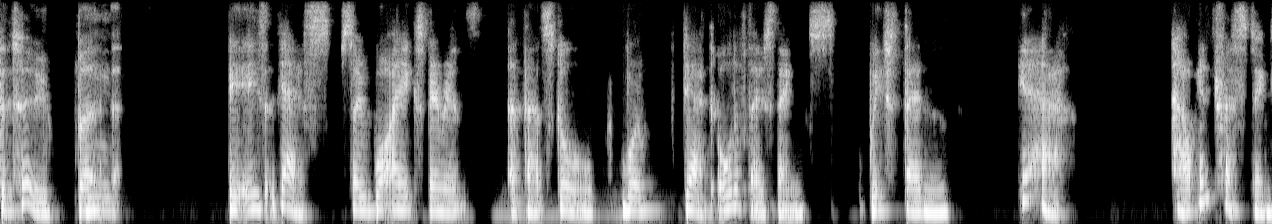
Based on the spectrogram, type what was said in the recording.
the two, but mm. it is, yes. So what I experienced at that school were, yeah, all of those things, which then, yeah, how interesting.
